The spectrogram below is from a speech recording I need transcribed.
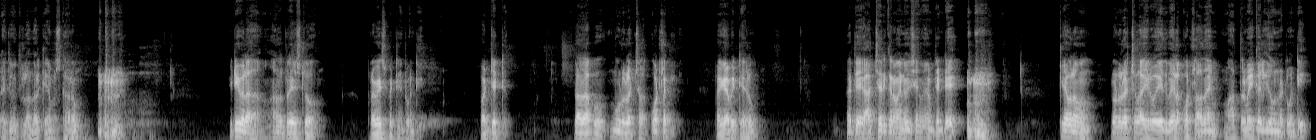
రైతు మిత్రులందరికీ నమస్కారం. ఇటీవల ఆంధ్రప్రదేశ్లో ప్రవేశపెట్టినటువంటి బడ్జెట్ దాదాపు మూడు లక్షల కోట్లకి పైగా పెట్టారు. అయితే ఆశ్చర్యకరమైన విషయం ఏమిటంటే కేవలం రెండు లక్షల ఇరవై ఐదు వేల కోట్ల ఆదాయం మాత్రమే కలిగి ఉన్నటువంటి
